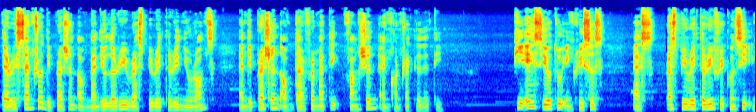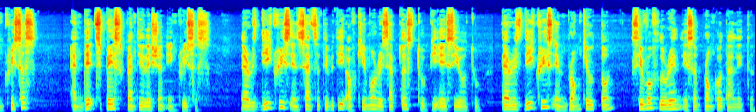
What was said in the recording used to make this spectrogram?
there is central depression of medullary respiratory neurons and depression of diaphragmatic function and contractility. PaCO2 increases as respiratory frequency increases and dead space ventilation increases. There is decrease in sensitivity of chemoreceptors to PaCO2. There is decrease in bronchial tone. Sevoflurane is a bronchodilator.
